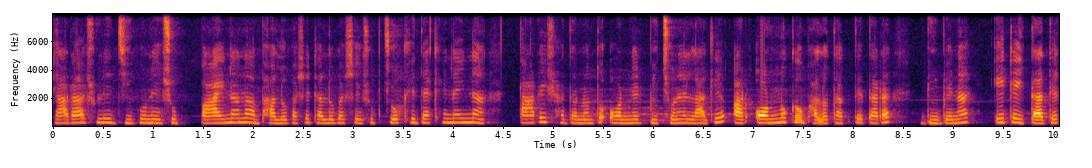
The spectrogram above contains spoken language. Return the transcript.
যারা আসলে জীবনে এসব পায় না না, ভালোবাসা, টালোবাসা, এসব চোখে দেখে নাই না, তারাই সাধারণত অন্যের পিছনে লাগে আর অন্যকেও ভালো থাকতে তারা দিবে না। এটাই তাদের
